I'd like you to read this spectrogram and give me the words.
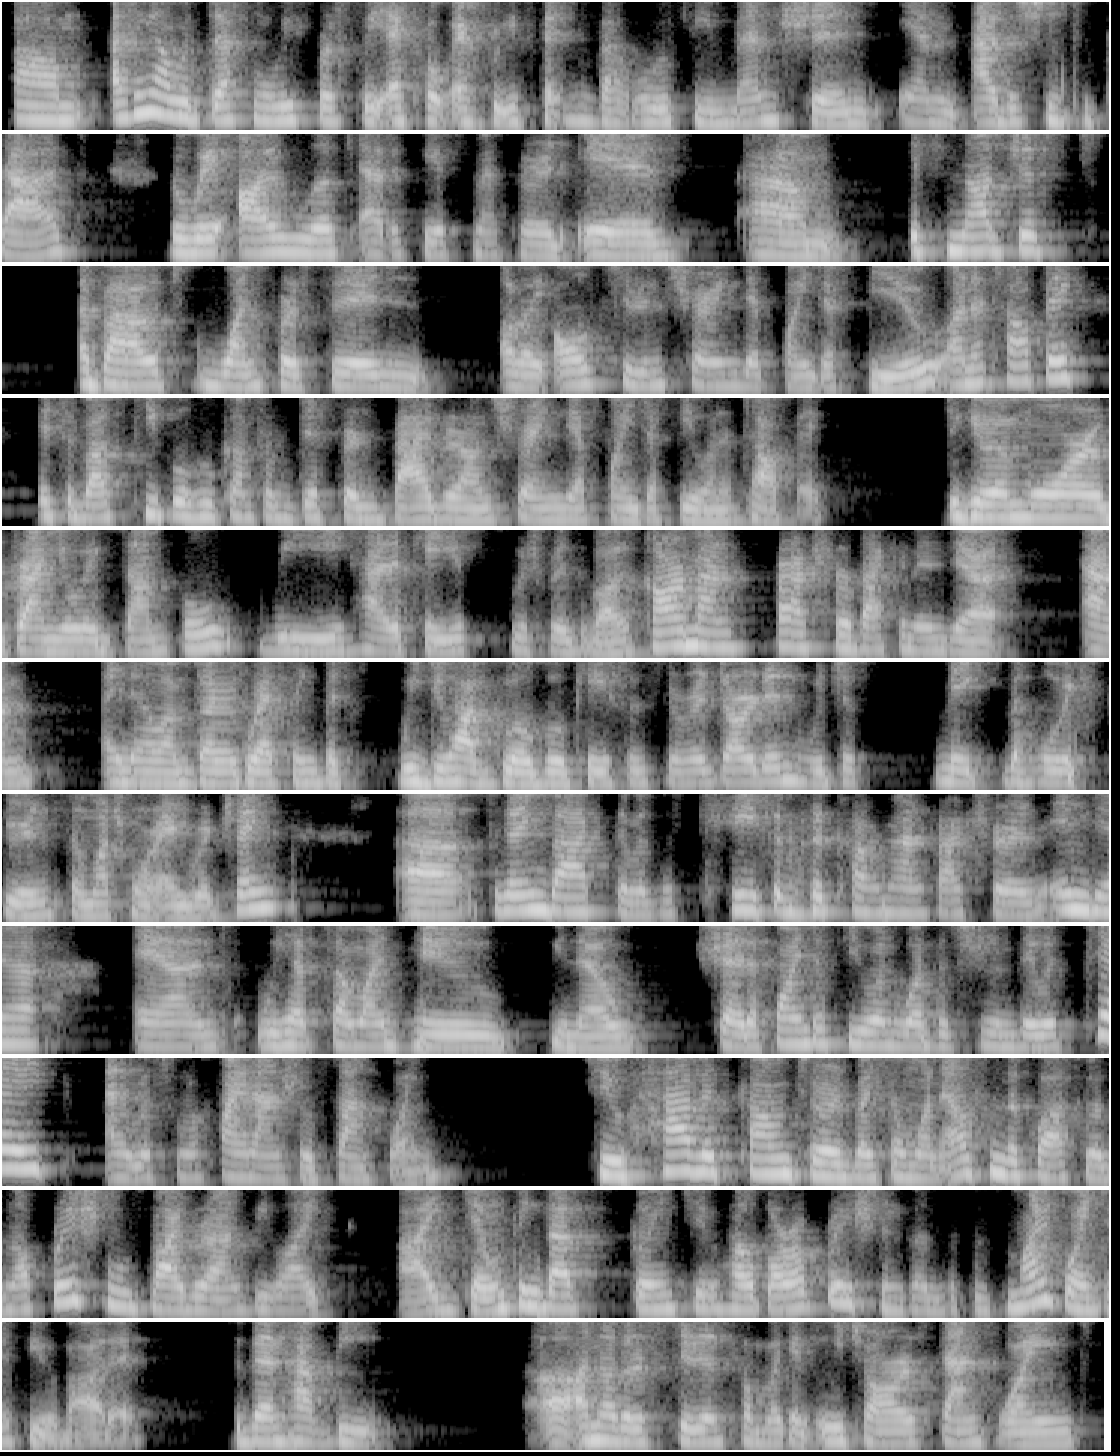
Um, I think I would definitely firstly echo everything that Lucy mentioned. In addition to that, the way I look at a case method is um, it's not just about one person or like all students sharing their point of view on a topic. It's about people who come from different backgrounds sharing their point of view on a topic. To give a more granular example, we had a case which was about a car manufacturer back in India. And I know I'm digressing, but we do have global cases here at Darden, which just make the whole experience so much more enriching. Uh, so going back, there was this case about a car manufacturer in India, and we had someone who, you know, shared a point of view on what decision they would take, and it was from a financial standpoint. To have it countered by someone else in the class with an operations background, be like, I don't think that's going to help our operations, and this is my point of view about it to then have the uh, another student from like an HR standpoint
